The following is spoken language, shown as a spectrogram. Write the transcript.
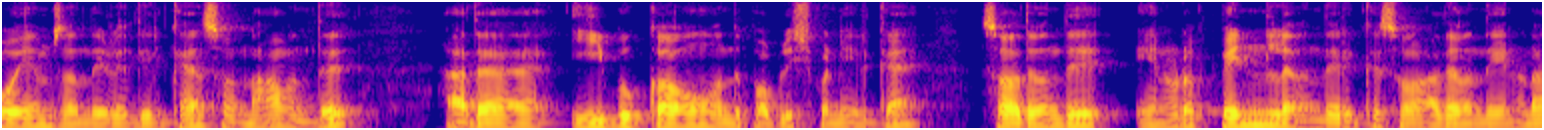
போயம்ஸ் வந்து எழுதியிருக்கேன். ஸோ நான் வந்து அதை இ புக்காகவும் வந்து பப்ளிஷ் பண்ணியிருக்கேன். ஸோ அது வந்து என்னோடய பெண்ணில் வந்து இருக்குது ஸோ அதை வந்து என்னோட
